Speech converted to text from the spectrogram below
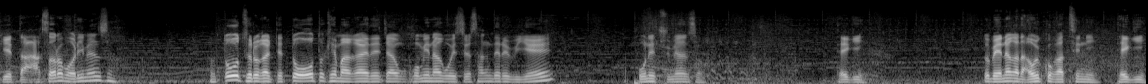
뒤에 딱 썰어버리면서 또 들어갈 때 또 어떻게 막아야 되지 하고 고민하고 있을 상대를 위해 보내주면서 대기. 또 메나가 나올 것 같으니 대기.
